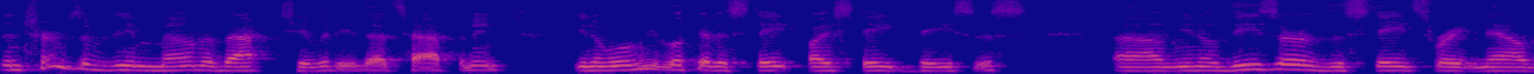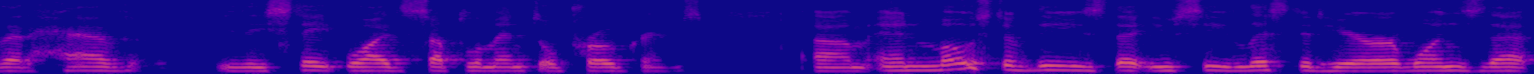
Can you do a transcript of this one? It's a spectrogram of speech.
in terms of the amount of activity that's happening, you know, when we look at a state by state basis, um, you know, these are the states right now that have the statewide supplemental programs. Um, and most of these that you see listed here are ones that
